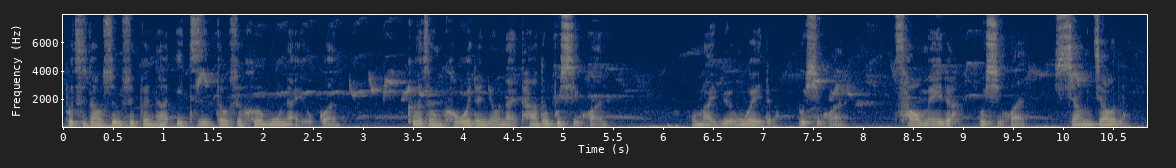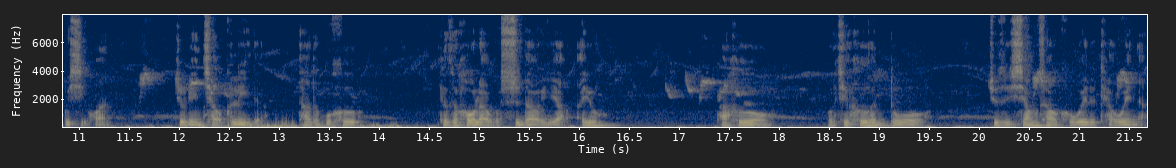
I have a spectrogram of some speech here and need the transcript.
不知道是不是跟他一直都是喝母奶有关。各种口味的牛奶他都不喜欢。我买原味的不喜欢，草莓的不喜欢，香蕉的不喜欢。就连巧克力的他都不喝，可是后来我试到一样，哎呦，他喝哦，而且喝很多哦，就是香草口味的调味奶。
